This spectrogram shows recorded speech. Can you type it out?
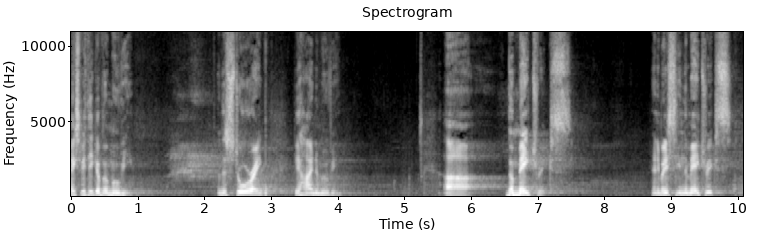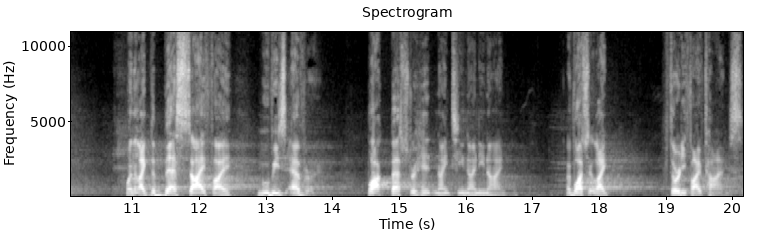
Makes me think of a movie and the story behind a movie. Uh, the Matrix. Anybody seen The Matrix? One of like the best sci-fi movies ever. Blockbuster hit 1999. I've watched it like 35 times.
